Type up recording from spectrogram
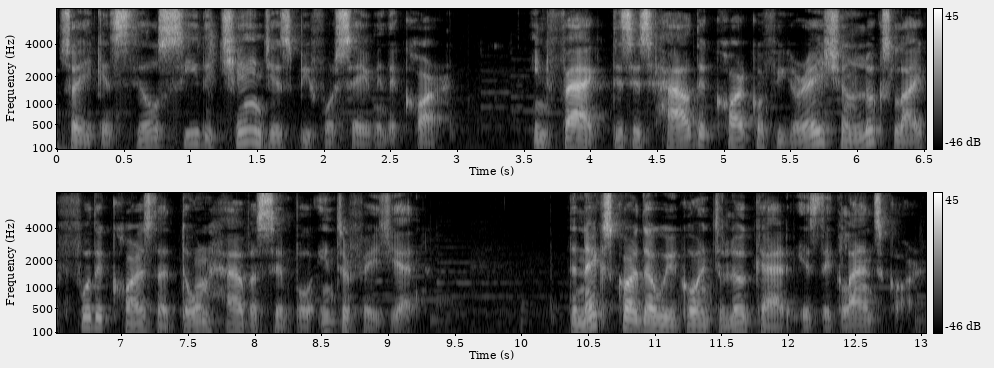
so you can still see the changes before saving the card. In fact, this is how the card configuration looks like for the cards that don't have a simple interface yet. The next card that we're going to look at is the glance card,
